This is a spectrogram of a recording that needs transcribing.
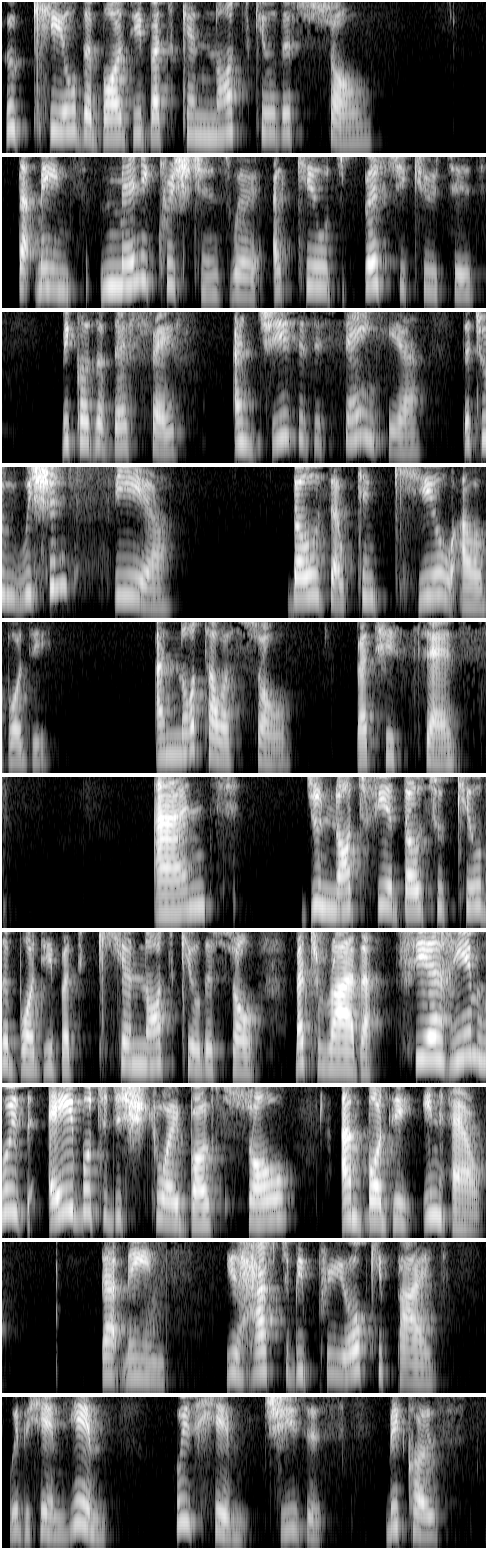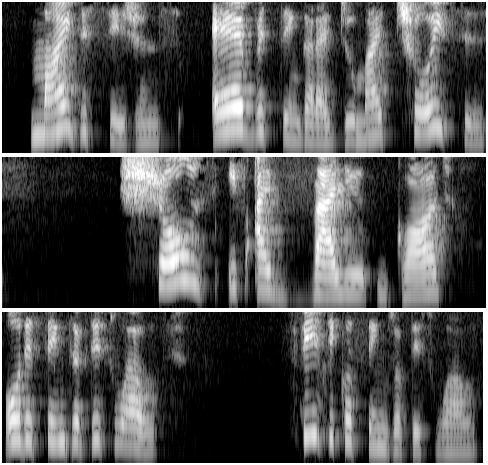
who kill the body but cannot kill the soul. That means many Christians were killed, persecuted because of their faith. And Jesus is saying here that we shouldn't fear those that can kill our body and not our soul. But he says, and do not fear those who kill the body but cannot kill the soul, but rather fear him who is able to destroy both soul and body in hell. That means you have to be preoccupied with him. Him. Who is him? Jesus. Because my decisions, everything that I do, my choices, shows if I value God or the things of this world, physical things of this world.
